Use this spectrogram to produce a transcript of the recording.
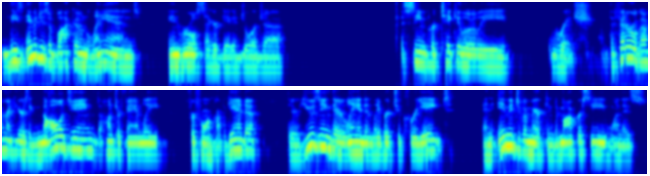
these images of Black owned land in rural segregated Georgia seem particularly rich. The federal government here is acknowledging the Hunter family for foreign propaganda. They're using their land and labor to create an image of American democracy, one that is,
